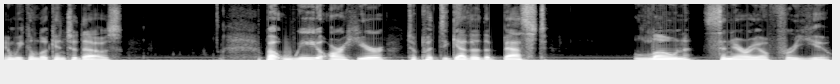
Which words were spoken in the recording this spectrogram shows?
and we can look into those. But we are here to put together the best loan scenario for you.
